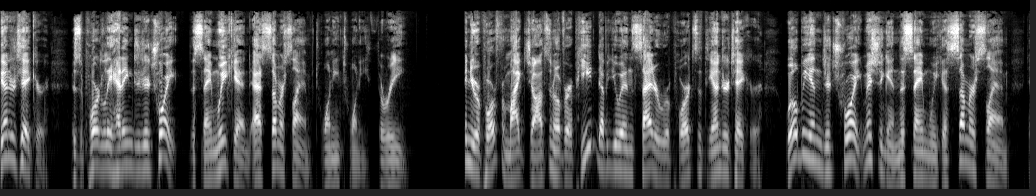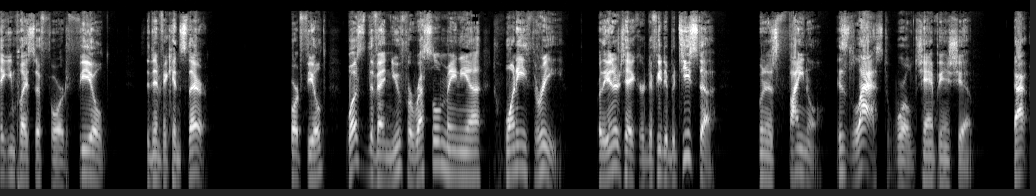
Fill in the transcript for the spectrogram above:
The Undertaker is reportedly heading to Detroit the same weekend as SummerSlam 2023. In your report from Mike Johnson over at PW Insider reports that The Undertaker will be in Detroit, Michigan, the same week as SummerSlam, taking place at Ford Field. Significance there. Ford Field was the venue for WrestleMania 23, where The Undertaker defeated Batista to win his final, his last world championship. That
